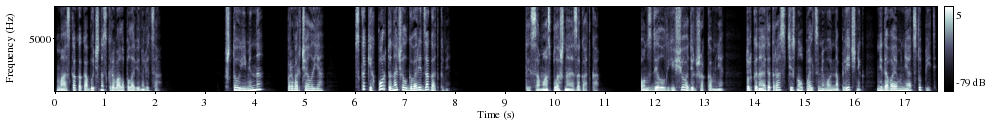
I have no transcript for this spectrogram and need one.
Маска, как обычно, скрывала половину лица. «Что именно?» — проворчала я. «С каких пор ты начал говорить загадками?» «Ты сама сплошная загадка». Он сделал еще один шаг ко мне, только на этот раз стиснул пальцами мой наплечник, не давая мне отступить,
